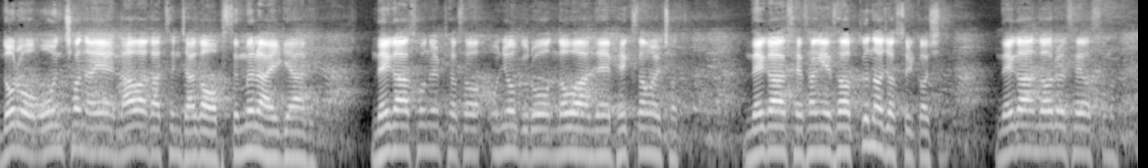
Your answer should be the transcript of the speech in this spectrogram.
너로 온 천하에 나와 같은 자가 없음을 알게 하리 내가 손을 펴서 온역으로 너와 내 백성을 쳤 내가 세상에서 끊어졌을 것이 내가 너를 세웠으면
